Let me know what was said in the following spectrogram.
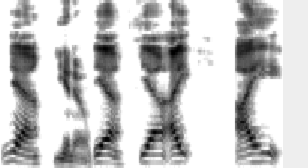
Yeah. you know. Yeah. Yeah. I. I.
